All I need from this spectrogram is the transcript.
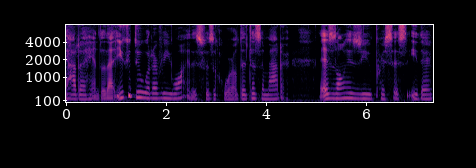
how to handle that. You could do whatever you want in this physical world, it doesn't matter. As long as you persist either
